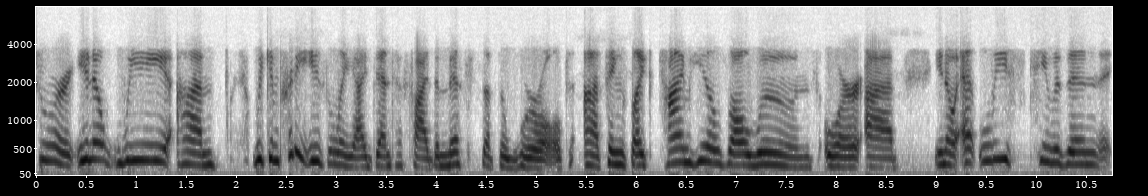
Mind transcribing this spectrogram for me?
Sure. You know, we um, we can pretty easily identify the myths of the world. Uh, things like time heals all wounds, or uh, you know, at least he was in,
